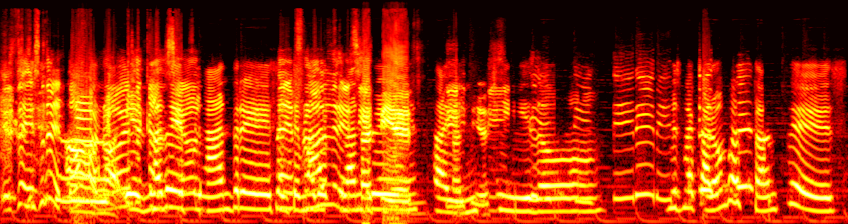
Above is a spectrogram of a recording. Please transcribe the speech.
Es de- es una de todo, Ah, ¿no? es Esa la de canción. Flandres, La el de tema Flandres, de. Flandres, chido. Me sacaron bastantes.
